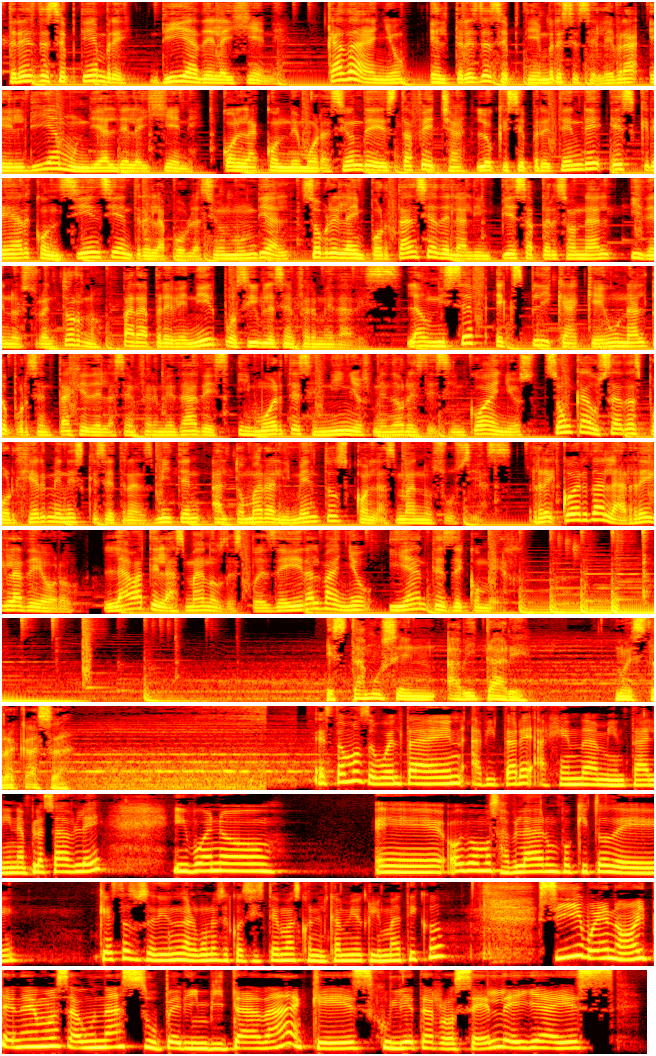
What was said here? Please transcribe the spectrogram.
3 de septiembre, Día de la Higiene. Cada año, el 3 de septiembre se celebra el Día Mundial de la Higiene. Con la conmemoración de esta fecha, lo que se pretende es crear conciencia entre la población mundial sobre la importancia de la limpieza personal y de nuestro entorno para prevenir posibles enfermedades. La UNICEF explica que un alto porcentaje de las enfermedades y muertes en niños menores de 5 años son causadas por gérmenes que se transmiten al tomar alimentos con las manos sucias. Recuerda la regla de oro. Lávate las manos después de ir al baño y antes de comer. Estamos en Habitare, nuestra casa. Estamos de vuelta en Habitare, Agenda Ambiental Inaplazable. Y bueno, eh, hoy vamos a hablar un poquito de qué está sucediendo en algunos ecosistemas con el cambio climático. Sí, bueno, hoy tenemos a una super invitada que es Julieta Rosell. Ella es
